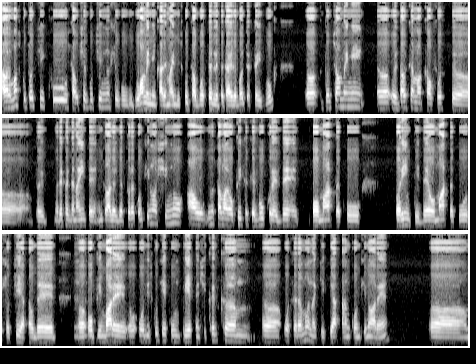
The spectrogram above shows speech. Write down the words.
am rămas cu toții cu, sau cel puțin, nu știu, cu oamenii care mai discut sau postările pe care le văd pe Facebook, uh, toți oamenii uh, își dau seama că au fost uh, pe, repede înainte într-o alergătură continuă și nu, au, nu s-au mai oprit să se bucure de o masă cu părinții, de o masă cu soția sau de uh, o plimbare, o, o discuție cu un prieten și cred că uh, o să rămână chestia asta în continuare. Uh,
